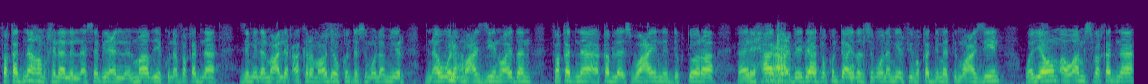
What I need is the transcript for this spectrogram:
فقدناهم خلال الأسابيع الماضية. كنا فقدنا زميلنا المعلق أكرم عودة وكنت سمو الأمير من أول نعم. المعزين. وأيضا فقدنا قبل أسبوعين الدكتورة رحاب نعم. عبيدات وكنت أيضا سمو الأمير في مقدمة المعزين. واليوم أو أمس فقدنا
